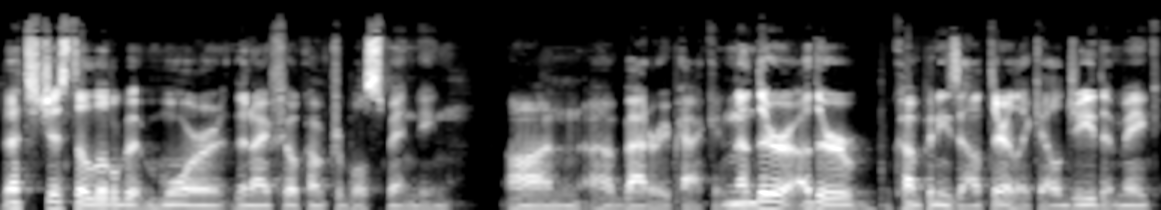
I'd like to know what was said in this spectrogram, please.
That's just a little bit more than I feel comfortable spending on a battery pack. And there are other companies out there like LG that make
